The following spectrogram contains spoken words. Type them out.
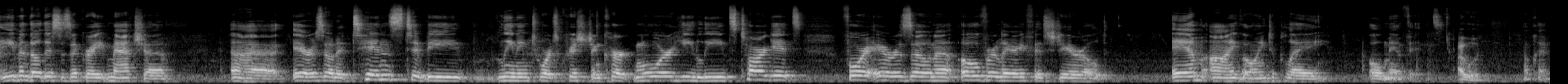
Even though this is a great matchup, uh, Arizona tends to be leaning towards Christian Kirk more. He leads targets for Arizona over Larry Fitzgerald. Am I going to play Old Man Fitz? I would. Okay.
